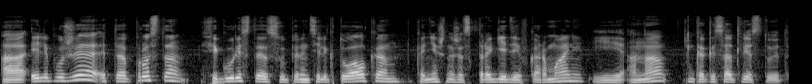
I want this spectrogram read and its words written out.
А Элли Пуже это просто фигуристая суперинтеллектуалка, конечно же, с трагедией в кармане, и она, как и соответствует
